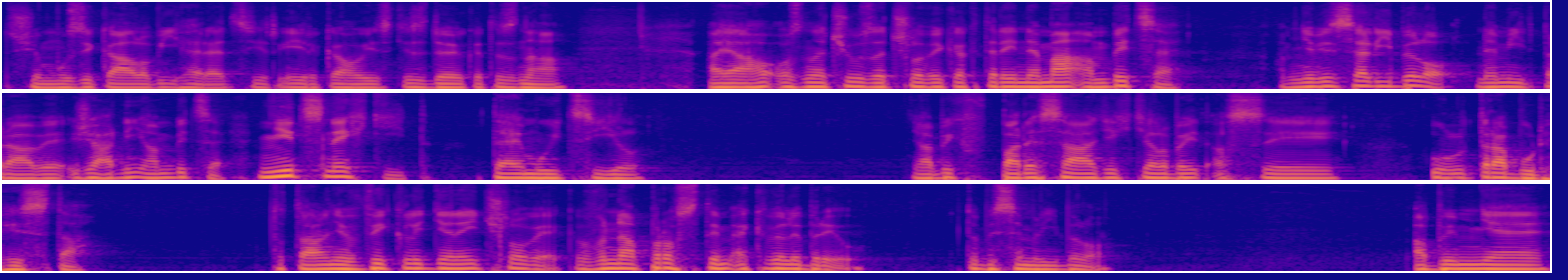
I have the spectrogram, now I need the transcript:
což je muzikálový herec, Jirka ho jistě zde, to zná. A já ho označuji za člověka, který nemá ambice. A mně by se líbilo nemít právě žádný ambice. Nic nechtít. To je můj cíl. Já bych v 50 chtěl být asi ultrabuddhista. Totálně vyklidněný člověk, v naprostém ekvilibriu. To by se mi líbilo. Aby mě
